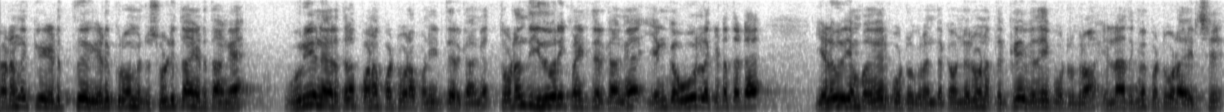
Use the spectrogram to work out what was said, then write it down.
கடனுக்கு எடுத்து எடுக்கிறோம் என்று சொல்லித்தான் எடுத்தாங்க. உரிய நேரத்தில் பணம் பட்டுவாடா பண்ணிகிட்டு தான் இருக்காங்க. தொடர்ந்து இதுவரைக்கும் பண்ணிகிட்டு தான் இருக்காங்க. எங்கள் ஊரில் கிட்டத்தட்ட எழுபது எண்பது பேர் போட்டிருக்கிறோம். இந்த க- நிறுவனத்துக்கு விதை போட்டிருக்கிறோம். எல்லாத்துக்குமே பட்டுவாடாயிருச்சு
